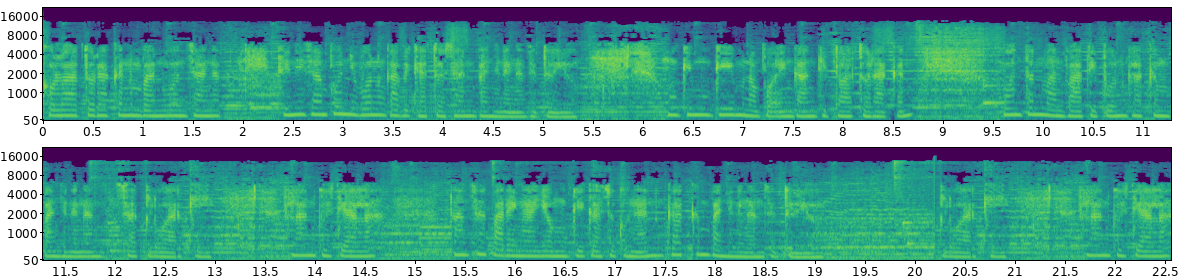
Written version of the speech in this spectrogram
kula aturaken mbanuwun sanget dene sampun nyuwun kawigatosan panjenengan sedaya. Mugi-mugi menapa ingkang kita aturaken wonten manfaatipun kagem panjenengan sakeluargi. Lan Gusti Allah tansah paring ayo mugi kasugengan kagem panjenengan sedaya. Keluargi. Lan Gusti Allah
